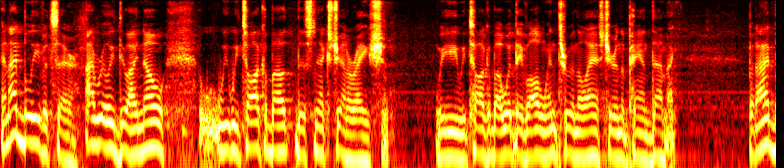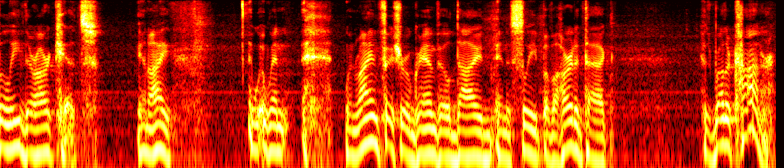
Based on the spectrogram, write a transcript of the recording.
And I believe it's there. I really do. I know we, we talk about this next generation. We, we talk about what they've all went through in the last year in the pandemic. But I believe there are kids. And I when when Ryan Fisher of Granville died in his sleep of a heart attack, his brother Connor.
